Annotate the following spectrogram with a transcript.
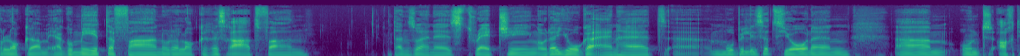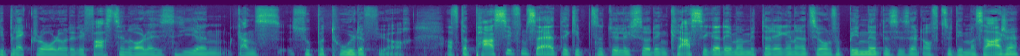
locker am Ergometer fahren oder lockeres Radfahren, dann so eine Stretching- oder Yoga-Einheit, äh, Mobilisationen ähm, und auch die Black Roll oder die Faszienrolle ist hier ein ganz super Tool dafür auch. Auf der passiven Seite gibt es natürlich so den Klassiker, den man mit der Regeneration verbindet, das ist halt oft so die Massage.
